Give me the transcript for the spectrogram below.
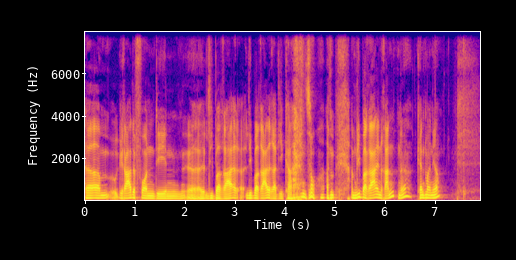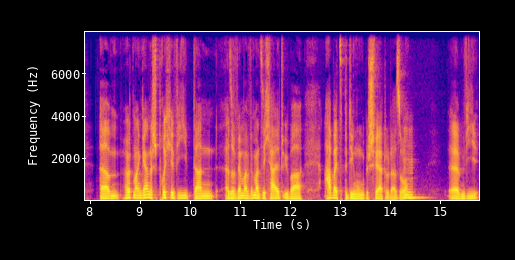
ähm, gerade von den äh, Liberal, Liberalradikalen, so am, am liberalen Rand, ne, kennt man ja, ähm, hört man gerne Sprüche wie dann, also wenn man, wenn man sich halt über Arbeitsbedingungen beschwert oder so, Mhm. ähm, wie,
